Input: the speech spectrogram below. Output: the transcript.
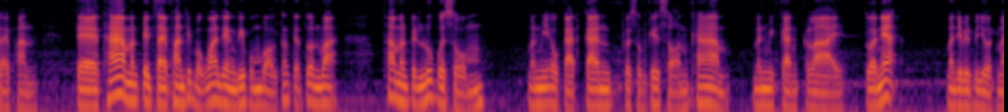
สายพันธุ์ แต่ถ้ามันเป็นสายพันธุ์ที่บอกว่าอย่างที่ผมบอกตั้งแต่ต้นว่า ถ้ามันเป็นลูกผสม มันมีโอกาสการผสมเกสรข้าม มันมีการกลายตัวเนี้ยมันจะเป็นประโยชน์ไหม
